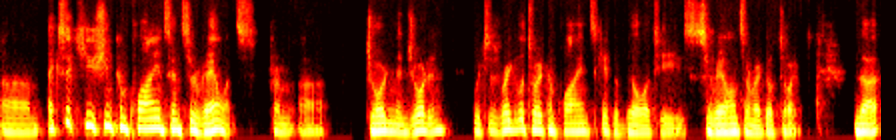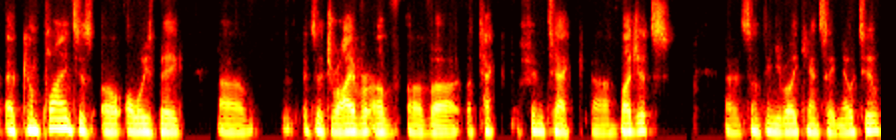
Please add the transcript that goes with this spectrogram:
um, Execution Compliance and Surveillance from uh, Jordan and Jordan, which is regulatory compliance capabilities, surveillance and regulatory. The uh, compliance is always big. Uh, it's a driver of of uh, tech fintech uh, budgets. it's something you really can't say no to,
